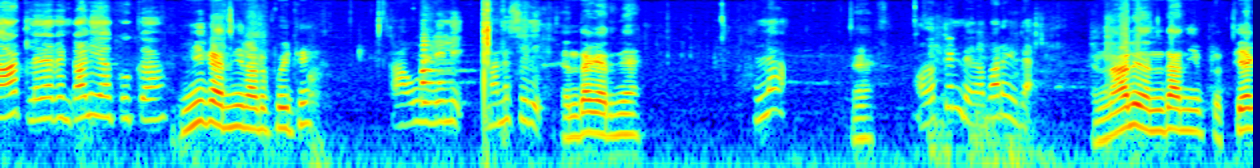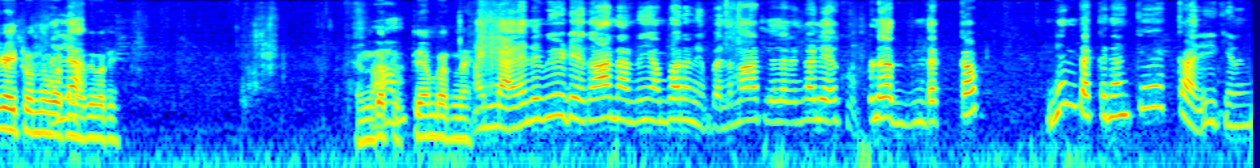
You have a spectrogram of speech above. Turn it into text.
നാട്ടിലെല്ലാരും കളിയാക്കുക നീ കരഞ്ഞില്ല അവിടെ പോയിട്ട്? ആ ഉള്ളിൽ മനസ്സിൽ. എന്താ കരഞ്ഞേ? അല്ല? അതൊക്കെ ഉണ്ട് പറയില്ല എന്നാലും എന്താ നീ പ്രത്യേകമായിട്ട് ഒന്ന് പറഞ്ഞ അത് പറയും. എന്താ പ്രത്യേകം പറഞ്ഞേ? അല്ല എന്റെ വീഡിയോ കാണാണ്ട് ഞാൻ പറഞ്ഞു ഇപ്പൊ എന്റെ നാട്ടിലെല്ലാരും കളിയാക്കും. ഇവിടെ എന്തൊക്കെ എന്തൊക്കെ ഞാൻ കേൾക്കാനിരിക്കണം.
